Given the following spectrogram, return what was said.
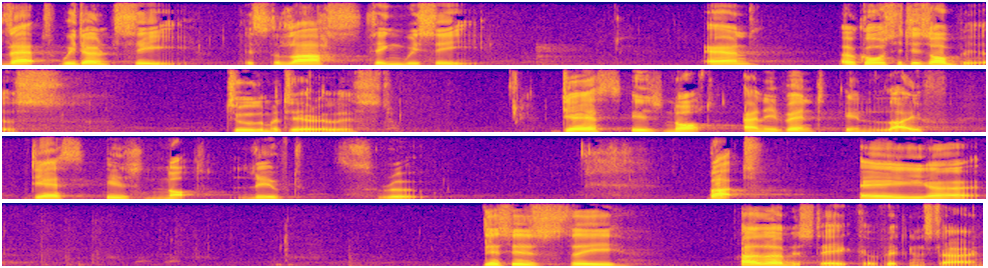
that we don't see. It's the last thing we see. And of course, it is obvious to the materialist death is not an event in life, death is not lived through. But a uh, this is the other mistake of Wittgenstein,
